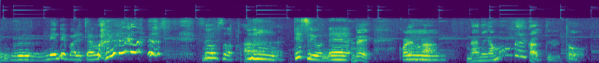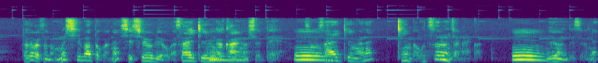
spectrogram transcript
うん、年齢バレちゃう。わ そうそう、はい。うん。ですよね。でこれまあ、うん。何が問題かっていうと例えばその虫歯とかね歯周病が細菌が関与してて、うん。その細菌がね菌が移るんじゃないかってうん、言うんですよね、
